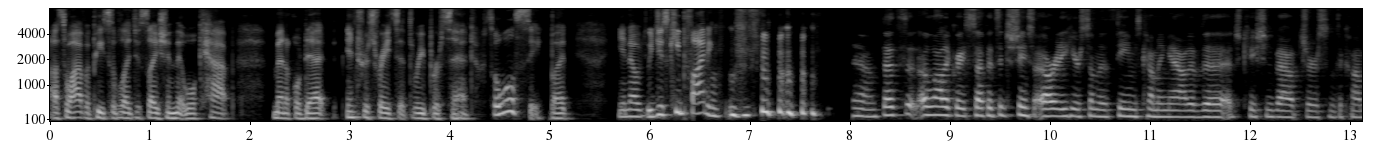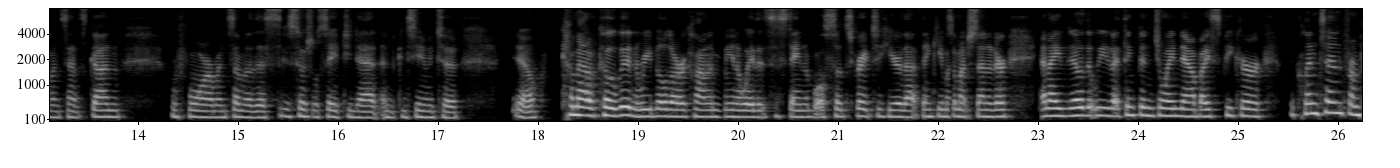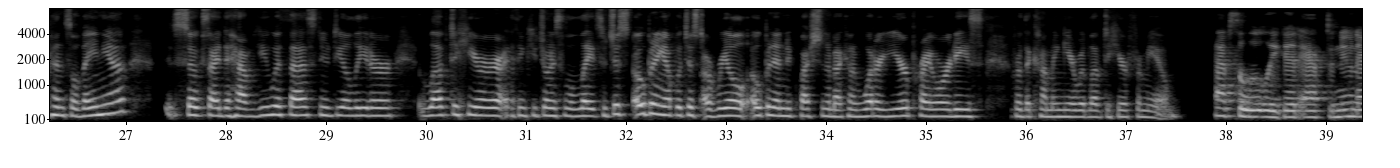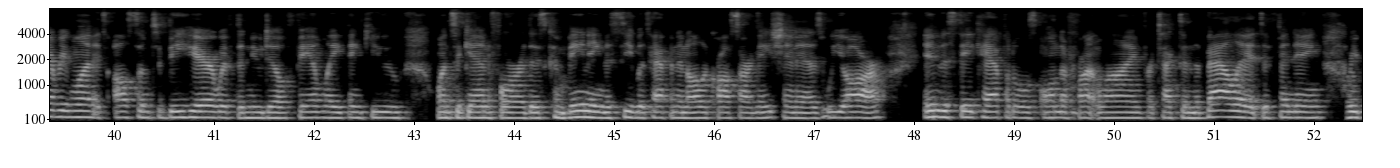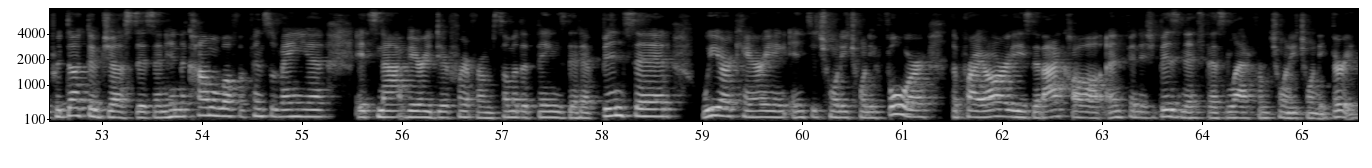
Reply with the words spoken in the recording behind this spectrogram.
Uh, so I have a piece of legislation that will cap medical debt interest rates at 3%. So we'll see. But, you know, we just keep fighting. Yeah, that's a lot of great stuff. It's interesting to already hear some of the themes coming out of the education voucher, some of the common sense gun reform, and some of this social safety net, and continuing to you know, come out of COVID and rebuild our economy in a way that's sustainable. So it's great to hear that. Thank you so much, Senator. And I know that we've, I think, been joined now by Speaker Clinton from Pennsylvania. So excited to have you with us, New Deal leader. Love to hear. I think you joined us a little late. So just opening up with just a real open ended question about kind of what are your priorities for the coming year. Would love to hear from you. Absolutely. Good afternoon, everyone. It's awesome to be here with the New Deal family. Thank you once again for this convening to see what's happening all across our nation as we are in the state capitals on the front line, protecting the ballot, defending reproductive justice. And in the Commonwealth of Pennsylvania, it's not very different from some of the things that have been said. We are carrying into 2024 the priorities that I call unfinished business that's left from 2023.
